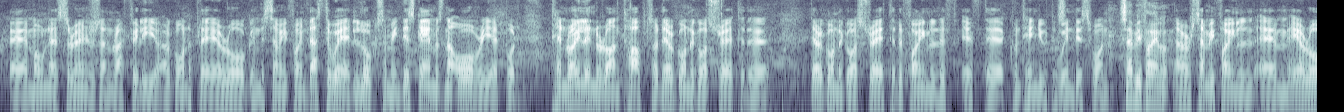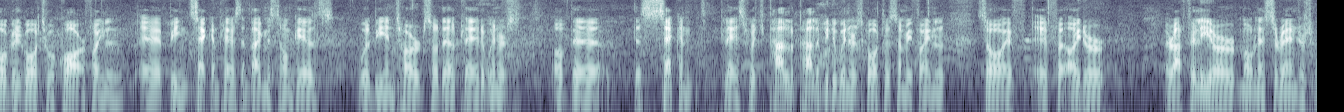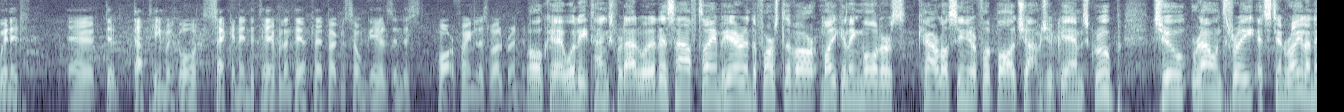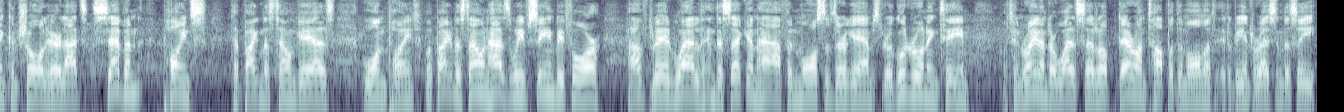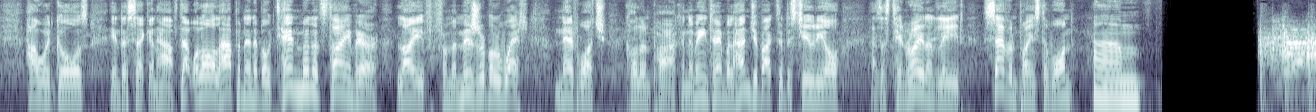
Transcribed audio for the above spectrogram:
uh, Mount Leinster Rangers and Rathvilly are going to play Éire Óg in the semi final. That's the way it looks. I mean, this game is not over yet, but Tinryland are on top, so they're going to go straight to the they're going to go straight to the final if, if they continue to win this one. Semi final. Our semi final, um, will go to a quarter final, uh, being second place, and Bagenalstown Gaels will be in third, so they'll play the winners of the the second place, which Pal Pal will be the winners go to a semi final. So if if either Rathvilly or Mount Leinster Rangers win it. Uh, th- that team will go second in the table and they'll play Bagenalstown Gaels in the quarter final as well, Brendan. Okay, Willie, thanks for that. Well, it is half time here in the first of our Michael Lyng Motors Carlow's Senior Football Championship games. Group 2, round 3. It's Tinryland in control here, lads. Seven points to Bagenalstown Gaels, one point. But Bagenalstown, as we've seen before, have played well in the second half in most of their games. They're a good running team, but Tinryland are well set up. They're on top at the moment. It'll be interesting to see how it goes in the second half. That will all happen in about 10 minutes' time here, live from a miserable, wet Netwatch Cullen Park. In the meantime, we'll hand you back to the studio as it's Tinryland lead, seven points to one. Um,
